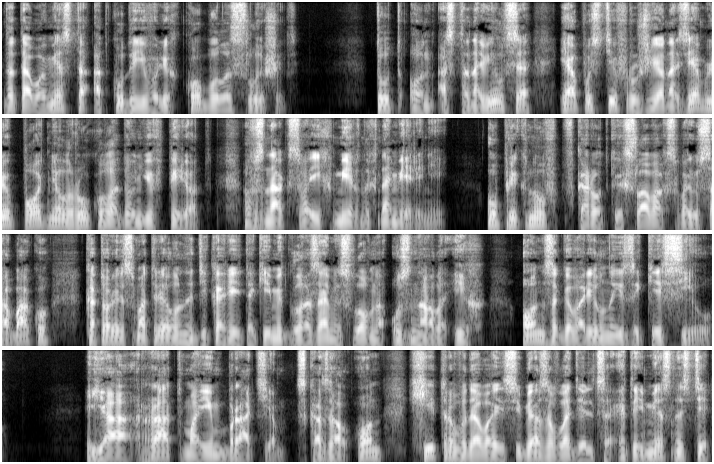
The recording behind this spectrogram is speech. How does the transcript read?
до того места, откуда его легко было слышать. Тут он остановился и, опустив ружье на землю, поднял руку ладонью вперед, в знак своих мирных намерений. Упрекнув в коротких словах свою собаку, которая смотрела на дикарей такими глазами, словно узнала их, он заговорил на языке Сиу. «Я рад моим братьям», — сказал он, хитро выдавая себя за владельца этой местности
